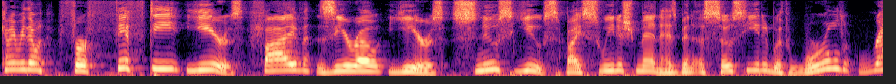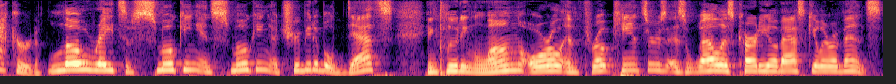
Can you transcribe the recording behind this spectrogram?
Can I read that one? For 50 years, five zero years, snus use by Swedish men has been associated with world record low rates of smoking and smoking attributable deaths, including lung, oral, and throat cancers, as well as cardiovascular events.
